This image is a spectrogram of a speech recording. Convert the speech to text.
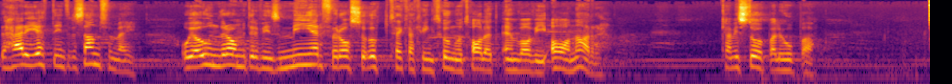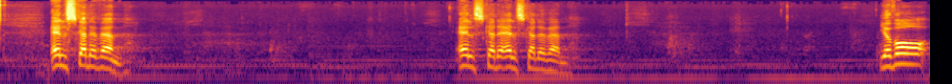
det här är jätteintressant för mig. Och jag undrar om inte det finns mer för oss att upptäcka kring tungotalet än vad vi anar. Kan vi stå upp allihopa? Älskade vän. Älskade, älskade vän. Jag var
